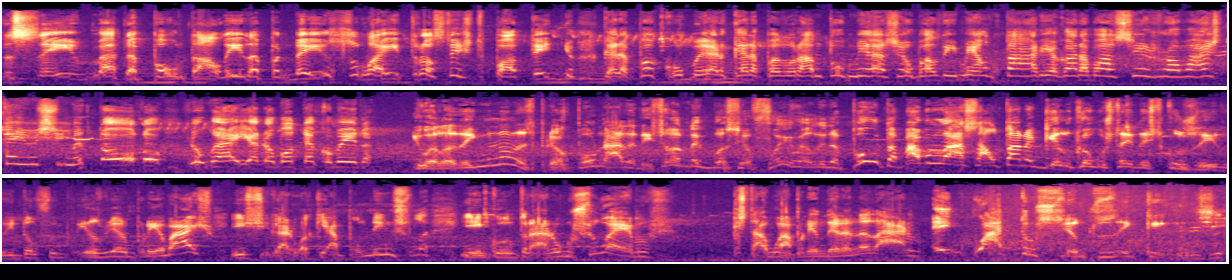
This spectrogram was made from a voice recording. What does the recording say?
de cima, da ponta ali da península e trouxe este potinho que era para comer, que era para durante um mês eu me alimentar e agora vocês roubaste em cima de tudo. Não é, eu não vou ter comida. E o Aladinho não se preocupou nada, disse: Onde é que você foi, ali na puta? Vamos lá saltar aquilo que eu gostei deste cozido. Então fui, eles vieram por aí abaixo e chegaram aqui à península e encontraram os suevos que estavam a aprender a nadar. Em 415,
